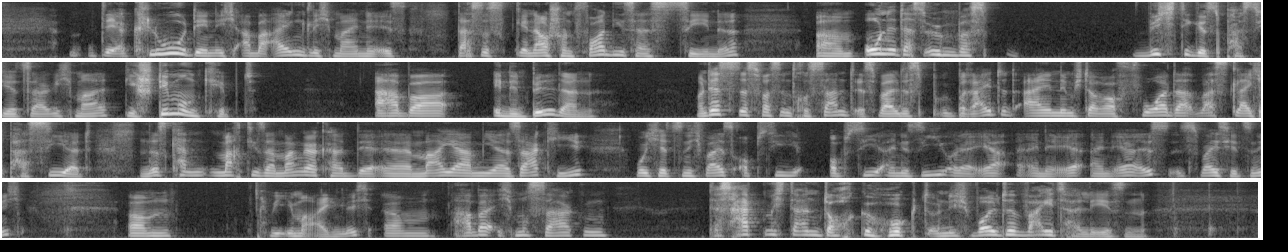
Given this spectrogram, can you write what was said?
Der Clou, den ich aber eigentlich meine, ist, dass es genau schon vor dieser Szene, ähm, ohne dass irgendwas Wichtiges passiert, sage ich mal, die Stimmung kippt. Aber in den Bildern, und das ist das, was interessant ist, weil das bereitet einen nämlich darauf vor, da, was gleich passiert. Und das kann, macht dieser Mangaka, der äh, Maya Miyazaki, wo ich jetzt nicht weiß, ob sie, ob sie eine sie oder er, eine er, ein er ist, das weiß ich jetzt nicht. Ähm, wie immer eigentlich. Ähm, aber ich muss sagen, das hat mich dann doch gehuckt und ich wollte weiterlesen.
